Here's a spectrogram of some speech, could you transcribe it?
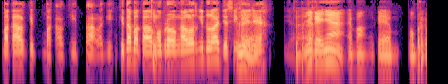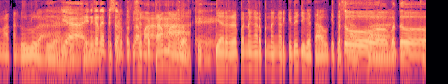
bakal kita bakal kita lagi. Kita bakal Kita- ngobrol ngalor ngidul aja sih Iya. kayaknya. ya. Sebenarnya kayaknya emang kayak memperkenalkan dulu lah. Iya. Ya, betul. ini kan episode Episode pertama. pertama. Oke. Biar pendengar-pendengar kita juga tahu kita Betul, siapa. betul. gitu.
